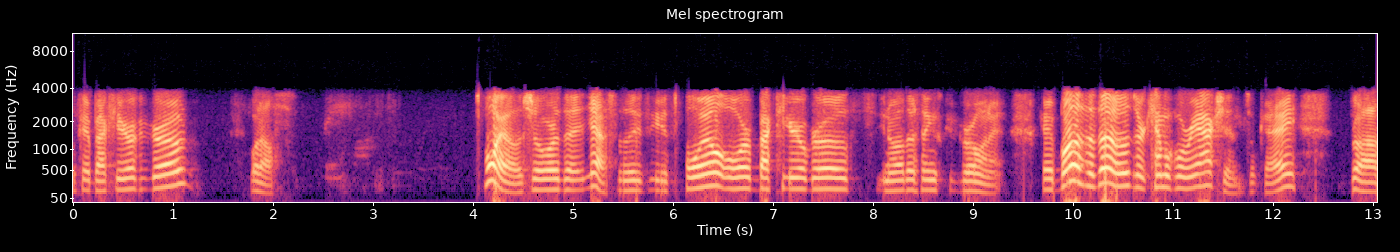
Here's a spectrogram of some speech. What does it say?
Okay, bacteria could grow. What else? Spoil. So or the yes, so they could spoil or bacterial growth. You know, other things could grow on it. Okay, both of those are chemical reactions. Okay, uh,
